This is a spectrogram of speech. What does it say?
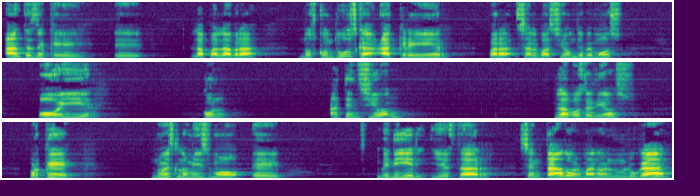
antes de que eh, la palabra nos conduzca a creer para salvación, debemos oír con atención la voz de Dios. Porque no es lo mismo eh, venir y estar sentado, hermano, en un lugar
